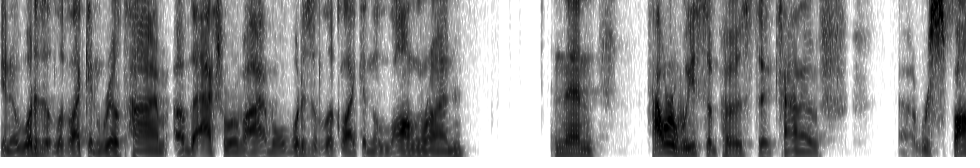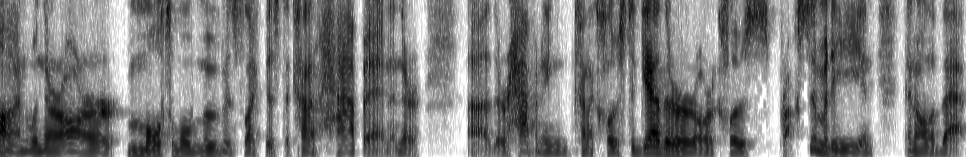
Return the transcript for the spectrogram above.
You know what does it look like in real time of the actual revival? What does it look like in the long run? And then how are we supposed to kind of uh, respond when there are multiple movements like this that kind of happen and they're uh, they're happening kind of close together or close proximity and and all of that.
